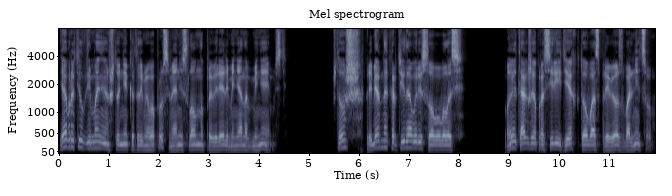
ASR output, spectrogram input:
Я обратил внимание, что некоторыми вопросами они словно проверяли меня на вменяемость. Что ж, примерная картина вырисовывалась. Мы также опросили тех, кто вас привез в больницу,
